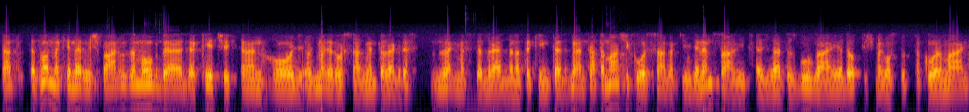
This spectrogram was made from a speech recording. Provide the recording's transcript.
Tehát, tehát vannak ilyen erős párhuzamok, de, de kétségtelen, hogy, hogy Magyarország ment a legres, legmesszebbre ebben a tekintetben. Tehát a másik ország, aki ugye nem szállít fegyvert, az Bulgária, de ott is megosztott a kormány.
